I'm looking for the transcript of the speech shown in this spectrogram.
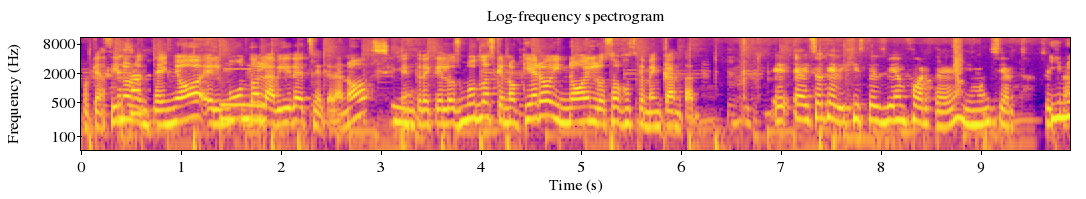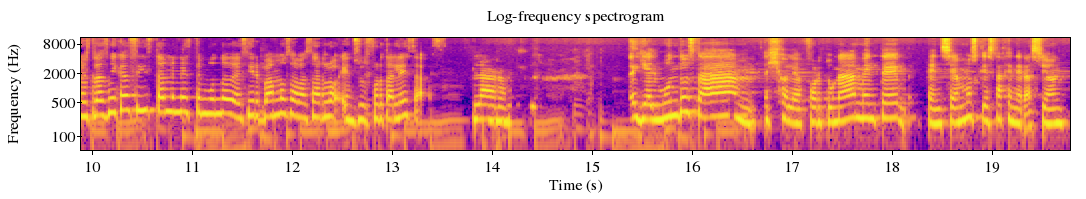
Porque así nos lo enseñó el Sí. mundo, la vida, etcétera, ¿no? Sí. Entre que los muslos que no quiero y no en los ojos que me encantan. Eh, Eso que dijiste es bien fuerte ¿eh? y muy cierto. Sí, y claro. nuestras hijas sí están en este mundo de decir, vamos a basarlo en sus fortalezas. Claro. Y el mundo está, híjole, afortunadamente pensemos que esta generación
